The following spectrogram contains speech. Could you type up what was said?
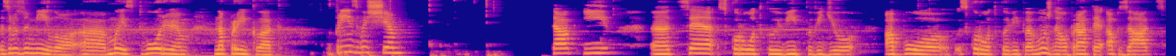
зрозуміло, е, ми створюємо, наприклад, прізвище. Так, і е, це з короткою відповіддю, або з короткою відповіддю можна обрати абзац.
